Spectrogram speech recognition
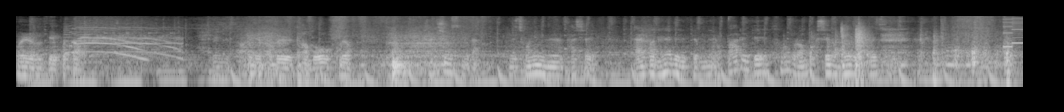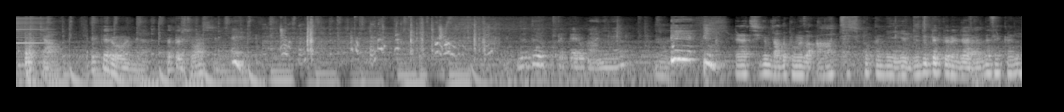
원래 그렇게 예뻤다. 이제 밥을 다 먹었고요. 다 치웠습니다. 근데 저희는 다시 알바를 해야 되기 때문에 빠르게 서로 언박싱을 해보도록 하겠습니다. 자, 빼빼로입니다. 빼빼로 좋아하시죠? 누드 빼빼로가 아니네. 내가 지금 나도 보면서 아차 싶었던 게 이게 누드 빼빼로인 줄 알았는데 색깔이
